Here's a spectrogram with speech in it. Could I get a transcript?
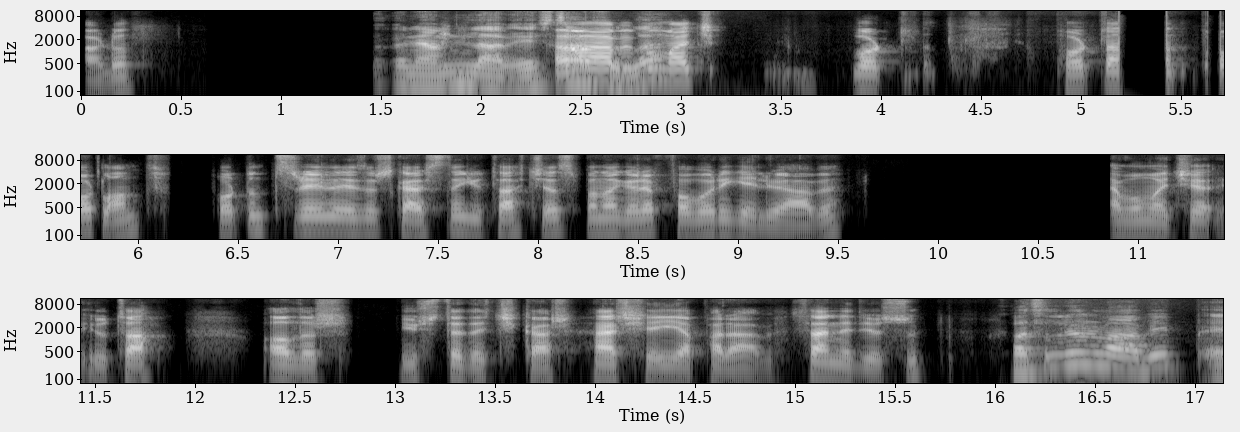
Pardon. Önemli değil abi. Ama abi bu maç Portland, Portland, Portland, Portland Trail Blazers karşısında Utah Jazz bana göre favori geliyor abi. Yani bu maçı Utah alır. Üste de çıkar. Her şeyi yapar abi. Sen ne diyorsun? Katılıyorum abi. Ee,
